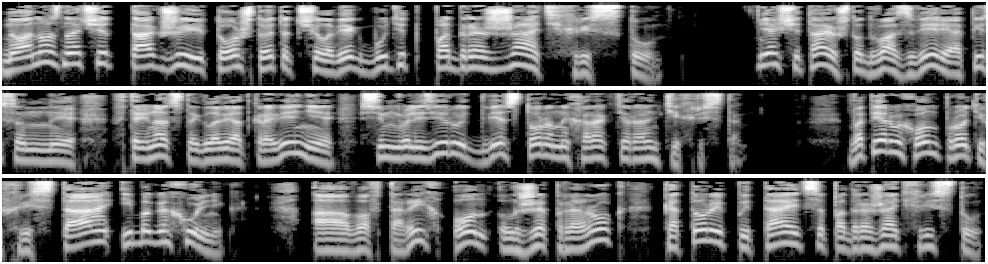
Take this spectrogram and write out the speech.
Но оно значит также и то, что этот человек будет подражать Христу. Я считаю, что два зверя, описанные в 13 главе Откровения, символизируют две стороны характера Антихриста. Во-первых, он против Христа и богохульник а во-вторых, он лжепророк, который пытается подражать Христу.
